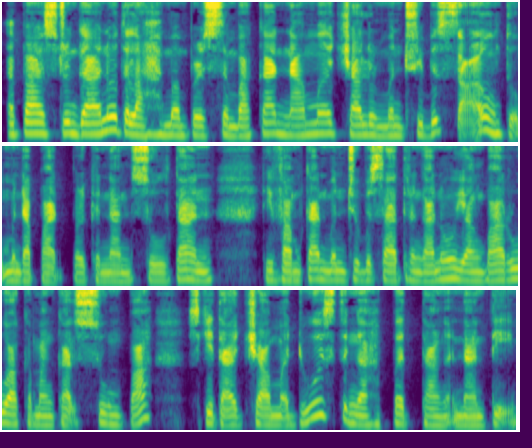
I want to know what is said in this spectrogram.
PAS Terengganu telah mempersembahkan nama calon Menteri Besar untuk mendapat perkenan Sultan. Difahamkan Menteri Besar Terengganu yang baru akan mengangkat sumpah sekitar jam 2.30 petang nanti.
